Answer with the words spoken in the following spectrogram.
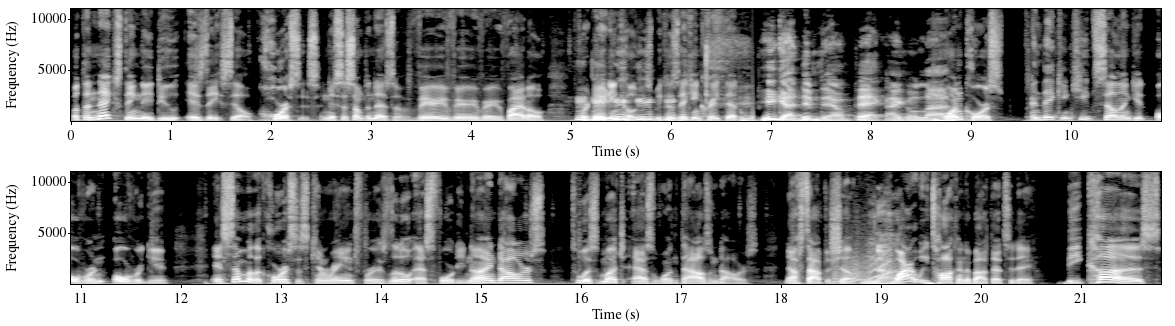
But the next thing they do is they sell courses. And this is something that's very, very, very vital for dating coaches because they can create that. He got them down pack. I ain't gonna lie. One course and they can keep selling it over and over again. And some of the courses can range for as little as $49 to as much as $1,000. Now, stop the show. No. Why are we talking about that today? Because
